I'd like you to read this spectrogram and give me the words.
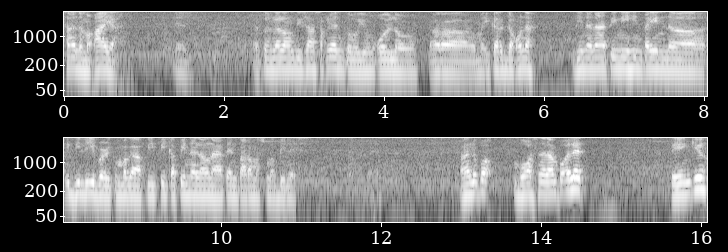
Sana makaya. Yan. Ito na lang di sasakyan ko, yung kolong, para maikarga ko na. Hindi na natin hihintayin na i-deliver. Kumbaga, pipick upin na lang natin para mas mabilis. Yan. Paano po? Bukas na lang po ulit. Thank you.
